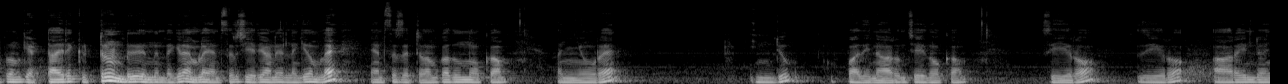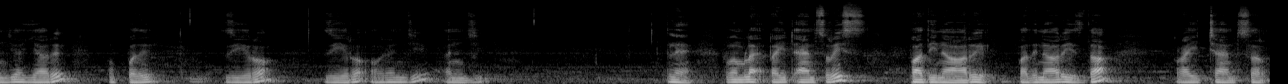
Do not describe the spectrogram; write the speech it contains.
അപ്പോൾ നമുക്ക് എട്ടായിരം കിട്ടുന്നുണ്ട് എന്നുണ്ടെങ്കിൽ നമ്മളെ ആൻസർ ശരിയാണ്. അല്ലെങ്കിൽ നമ്മളെ ആൻസർ സെറ്റാണ് നമുക്കതൊന്ന് നോക്കാം. അഞ്ഞൂറ് ഇന്റു പതിനാറും ചെയ്ത് നോക്കാം. സീറോ സീറോ ആറ് ഇന്റു അഞ്ച് അയ്യാറ് മുപ്പത്. സീറോ സീറോ ഒരഞ്ച് അഞ്ച്. അല്ലേ? അപ്പോൾ നമ്മളെ റൈറ്റ് ആൻസർ ഈസ് പതിനാറ്. പതിനാറ് ഈസ് ദ റൈറ്റ് ആൻസർ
